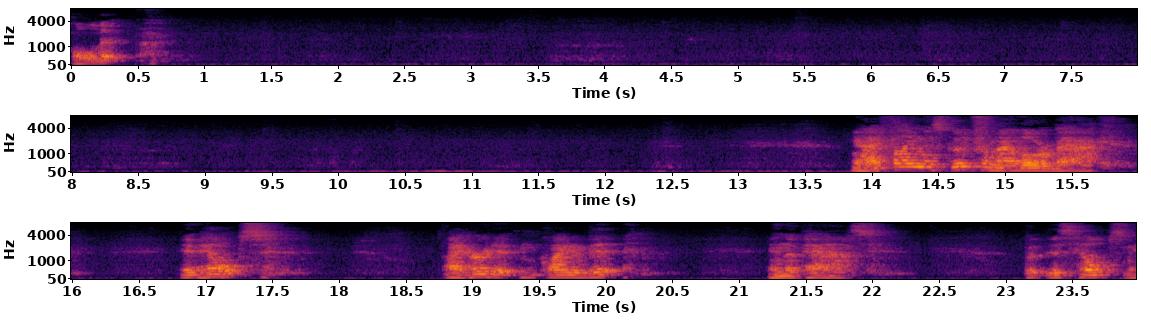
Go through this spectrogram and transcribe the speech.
Hold it. Yeah, I find this good for my lower back. It helps. I heard it quite a bit in the past, but this helps me.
